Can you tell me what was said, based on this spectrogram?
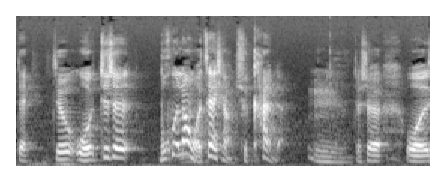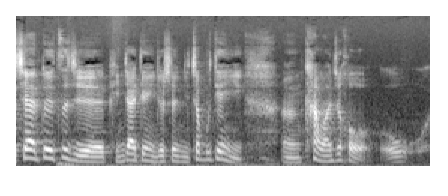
对，就我就是不会让我再想去看的。嗯，就是我现在对自己评价电影，就是你这部电影，嗯，看完之后，我我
